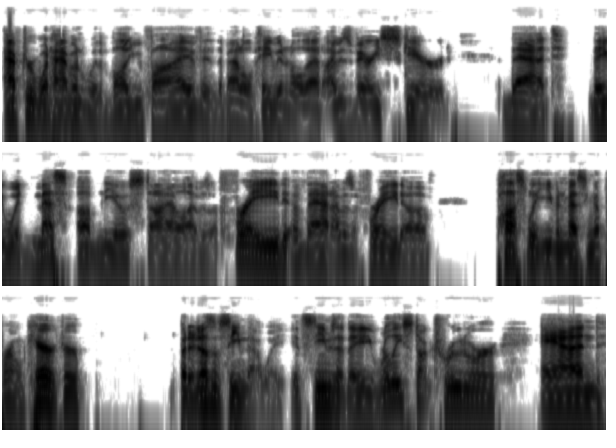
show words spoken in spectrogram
after what happened with Volume 5 and the Battle of Haven and all that, I was very scared that they would mess up Neo's style. I was afraid of that. I was afraid of possibly even messing up her own character. But it doesn't seem that way. It seems that they really stuck true to her, and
